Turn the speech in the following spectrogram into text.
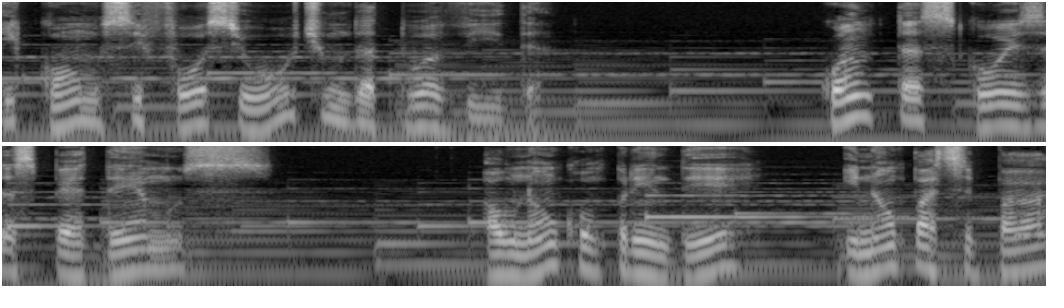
e como se fosse o último da tua vida. Quantas coisas perdemos ao não compreender e não participar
